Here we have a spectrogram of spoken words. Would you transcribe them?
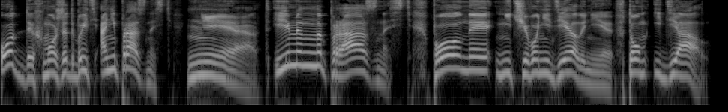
Отдых может быть, а не праздность. Нет, именно праздность, полное ничего не делание, в том идеал.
